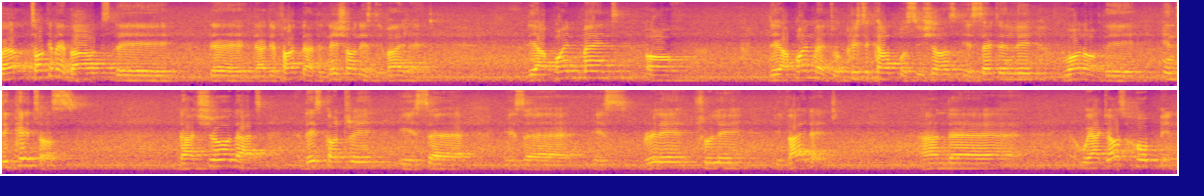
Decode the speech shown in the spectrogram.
Well, talking about the, the, the, the fact that the nation is divided, the appointment of the appointment to critical positions is certainly one of the indicators that show that this country is, uh, is, uh, is really, truly divided. And uh, we are just hoping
